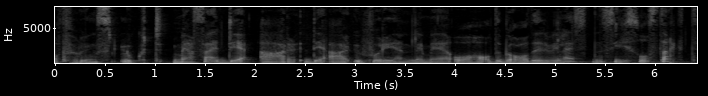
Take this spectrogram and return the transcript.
avføringslukt med seg, det er, det er uforenlig med å ha det bra. Det vil jeg nesten si så sterkt.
